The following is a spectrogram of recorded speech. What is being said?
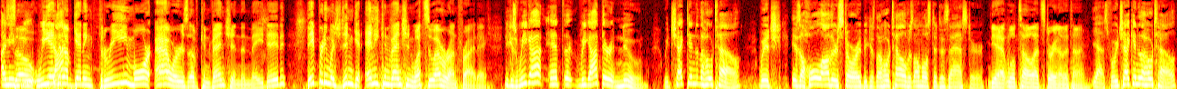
I mean, so we, ended got- up getting three more hours of convention than they did. They pretty much didn't get any convention whatsoever on Friday. because we got at the, we got there at noon. We checked into the hotel, which is a whole other story because the hotel was almost a disaster. Yeah, we'll tell that story another time. Yes, but we check into the hotel,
